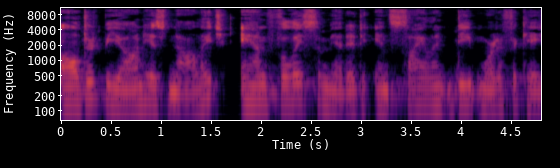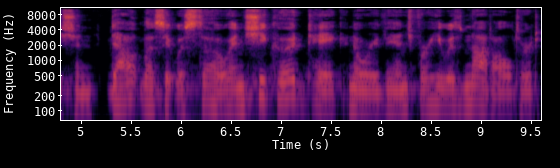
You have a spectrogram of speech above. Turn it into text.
Altered beyond his knowledge! Anne fully submitted, in silent, deep mortification. Doubtless it was so, and she could take no revenge, for he was not altered,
